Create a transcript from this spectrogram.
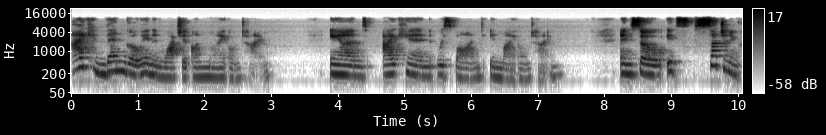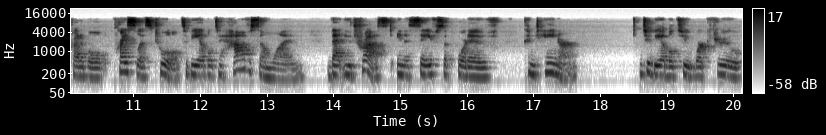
I can then go in and watch it on my own time. And I can respond in my own time. And so it's such an incredible, priceless tool to be able to have someone that you trust in a safe, supportive container to be able to work through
